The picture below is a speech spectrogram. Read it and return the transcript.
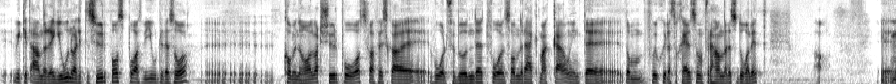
vilket andra regioner var lite sur på oss på att vi gjorde det så. Eh, Kommunal vart sur på oss. Varför ska eh, Vårdförbundet få en sån räkmacka och inte... De får ju skylla sig själva som förhandlade så dåligt. Ja. Eh,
